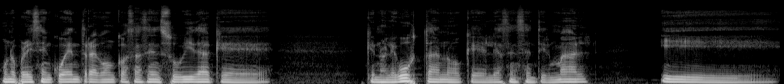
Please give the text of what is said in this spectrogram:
uno por ahí se encuentra con cosas en su vida que, que no le gustan o que le hacen sentir mal y,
